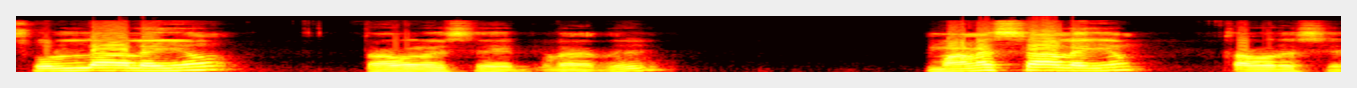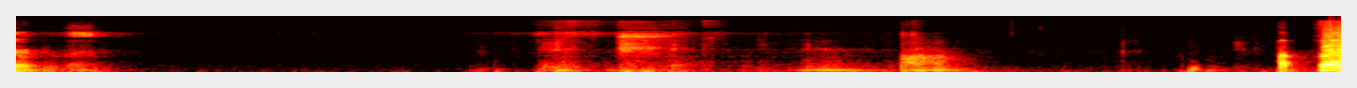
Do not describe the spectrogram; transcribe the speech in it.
சொல்லாலையும் தவறு செய்யக்கூடாது. மனசாலையும் தவறு செய்யக்கூடாது. அப்ப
